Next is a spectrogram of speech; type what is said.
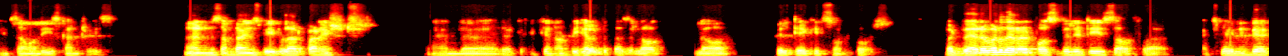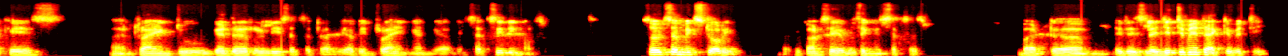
in some of these countries. And sometimes people are punished and uh, that cannot be helped because the law, law will take its own course. But wherever there are possibilities of uh, explaining their case and trying to get their release, etc., we have been trying and we have been succeeding also. So it's a mixed story. You can't say everything is successful. But um, it is legitimate activity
